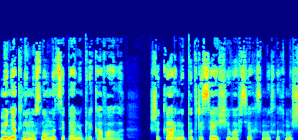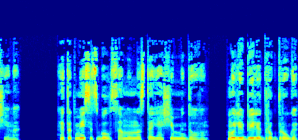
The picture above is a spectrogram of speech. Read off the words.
Меня к нему словно цепями приковало. Шикарный, потрясающий во всех смыслах мужчина. Этот месяц был самым настоящим медовым. Мы любили друг друга,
